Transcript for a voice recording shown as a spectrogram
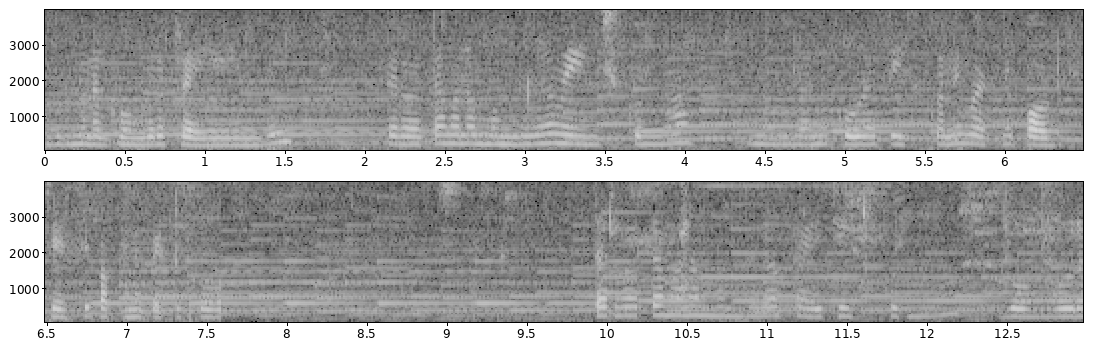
ఇప్పుడు మన గోంగూర ఫ్రై అయింది. తర్వాత మనం ముందుగా వేయించుకున్న నువ్వులను కూడా తీసుకొని వాటిని పౌడర్ చేసి పక్కన పెట్టుకోవాలి తర్వాత మనం ముందుగా ఫ్రై చేసుకున్న గోంగూర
